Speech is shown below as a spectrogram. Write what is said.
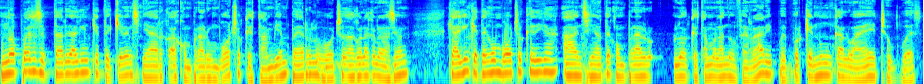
No puedes aceptar de alguien que te quiere enseñar a comprar un bocho, que están bien perros los bochos, hago la aclaración. Que alguien que tenga un bocho que diga a enseñarte a comprar lo que estamos hablando, un Ferrari, pues porque nunca lo ha hecho, pues.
